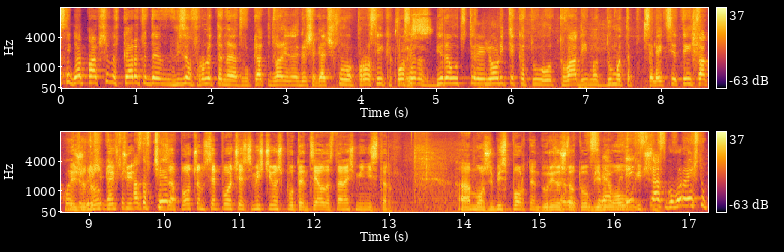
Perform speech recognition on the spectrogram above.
сега пак ще ме вкарате да влизам в ролята на адвокат, едва ли на Гриша Гачев, но въпросът е какво се разбира от треньорите, като това да имат думата по селекцията и това, което Между Гриша другото, Гачев каза вчера. започвам все повече да си мисля, че имаш потенциал да станеш министър. А, може би спортен дори, защото би Сега, било не дейте, логично. Аз говоря нещо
